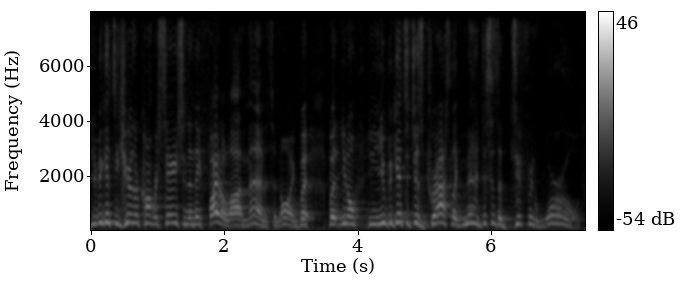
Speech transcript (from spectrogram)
you begin to hear their conversations and they fight a lot. Man, it's annoying. But, but you know, you begin to just grasp like, man, this is a different world.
